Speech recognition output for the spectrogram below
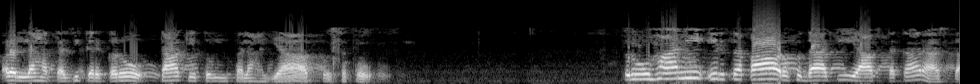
اور اللہ کا ذکر کرو تاکہ تم فلاح یاب ہو سکو۔ روحانی ارتقاء اور خدا کی یافت کا راستہ۔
